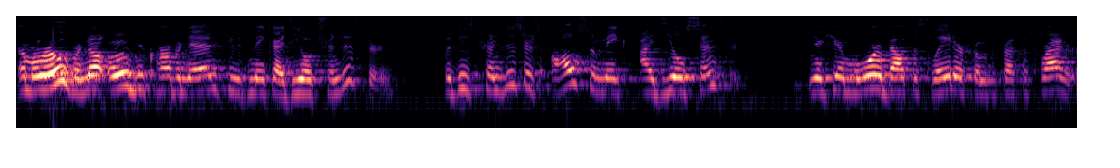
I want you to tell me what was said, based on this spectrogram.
And moreover, not only do carbon nanotubes make ideal transistors, but these transistors also make ideal sensors. And you'll hear more about this later from Professor Swager.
